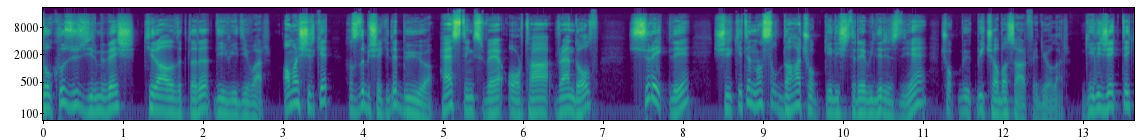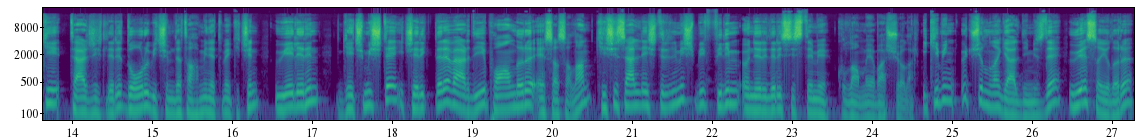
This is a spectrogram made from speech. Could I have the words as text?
925 kiraladıkları DVD var. Ama şirket hızlı bir şekilde büyüyor. Hastings ve ortağı Randolph sürekli şirketi nasıl daha çok geliştirebiliriz diye çok büyük bir çaba sarf ediyorlar. Gelecekteki tercihleri doğru biçimde tahmin etmek için üyelerin geçmişte içeriklere verdiği puanları esas alan kişiselleştirilmiş bir film önerileri sistemi kullanmaya başlıyorlar. 2003 yılına geldiğimizde üye sayıları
